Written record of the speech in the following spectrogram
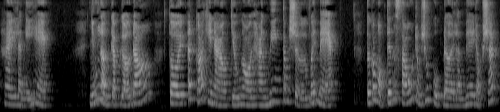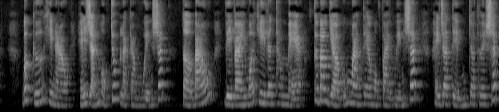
hay là nghỉ hè. Những lần gặp gỡ đó, tôi ít có khi nào chịu ngồi hàng huyên tâm sự với mẹ Tôi có một tính xấu trong suốt cuộc đời là mê đọc sách. Bất cứ khi nào hãy rảnh một chút là cầm quyển sách, tờ báo. Vì vậy mỗi khi lên thăm mẹ, tôi bao giờ cũng mang theo một vài quyển sách hay ra tiệm cho thuê sách,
